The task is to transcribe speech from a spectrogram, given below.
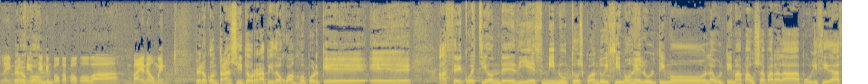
la impaciencia que poco a poco va, va en aumento. Pero con tránsito rápido, Juanjo, porque eh, hace cuestión de 10 minutos, cuando hicimos el último, la última pausa para la publicidad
